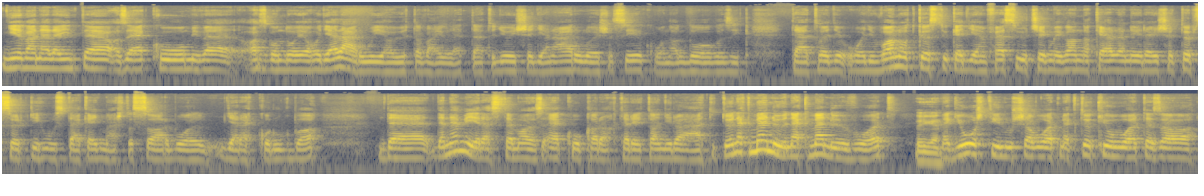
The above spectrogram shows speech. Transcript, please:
nyilván eleinte az Echo, mivel azt gondolja, hogy elárulja őt a Violet, tehát hogy ő is egy ilyen áruló, és a Silkónak dolgozik. Tehát, hogy, hogy van ott köztük egy ilyen feszültség, még annak ellenére is, hogy többször kihúzták egymást a szarból gyerekkorukba, de, de nem éreztem az Echo karakterét annyira átütőnek. Menőnek menő volt, Igen. meg jó stílusa volt, meg tök jó volt ez a,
